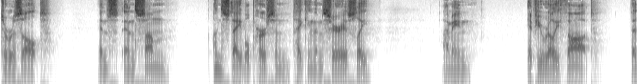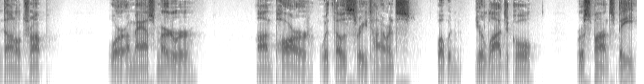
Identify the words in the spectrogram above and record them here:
to result in in some unstable person taking them seriously? I mean, if you really thought that Donald Trump were a mass murderer on par with those three tyrants, what would your logical response be?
